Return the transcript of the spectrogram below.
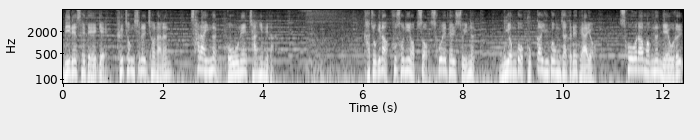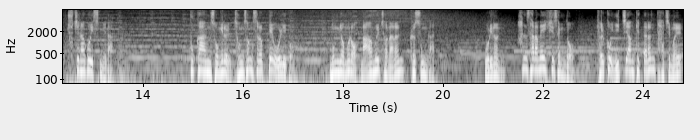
미래 세대에게 그 정신을 전하는 살아있는 보훈의 장입니다. 가족이나 후손이 없어 소외될 수 있는 무연고 국가유공자들에 대하여 소홀함 없는 예우를 추진하고 있습니다. 국화 한 송이를 정성스럽게 올리고 묵념으로 마음을 전하는 그 순간 우리는 한 사람의 희생도 결코 잊지 않겠다는 다짐을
